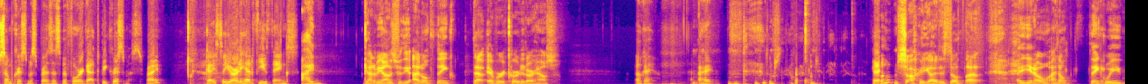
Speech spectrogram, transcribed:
some Christmas presents before it got to be Christmas, right? Okay, so you already had a few things. I got to be honest with you. I don't think that ever occurred at our house. Okay. All right. I'm sorry. I just don't. I, you know, I don't think we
